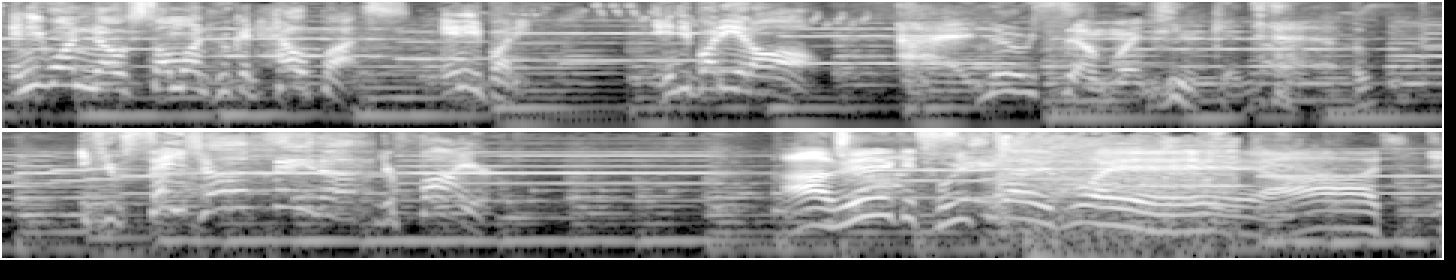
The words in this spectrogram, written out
Does anyone know someone who can help us? Anybody. Anybody at all. I know someone who can help. If you say John Cena, you're fired. 아, 왜 이렇게 조이스나를 좋아해? 아, 진짜.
